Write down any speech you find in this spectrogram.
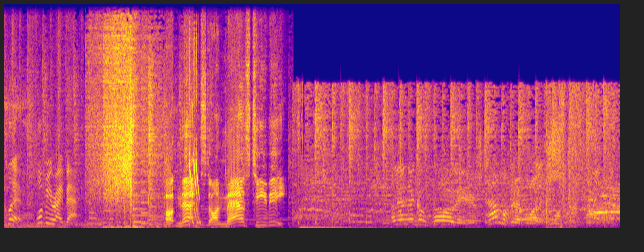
Clip. We'll be right back. Up next on Mazz TV. Ali ja njega volim. Šta mu bre volimo?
